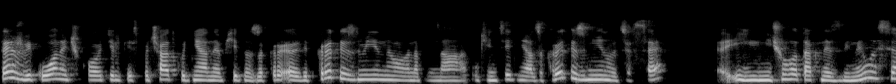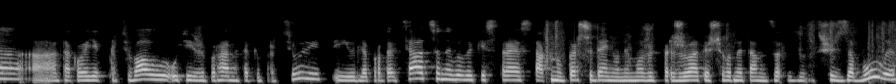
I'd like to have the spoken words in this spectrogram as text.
Теж віконечко, тільки спочатку дня необхідно закри... відкрити зміну, на, на у кінці дня закрити зміну. Це все і нічого так не змінилося. Так як працювали у тій же програмі, так і працюють. І для продавця це невеликий стрес. Так, ну перший день вони можуть переживати, що вони там щось забули.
